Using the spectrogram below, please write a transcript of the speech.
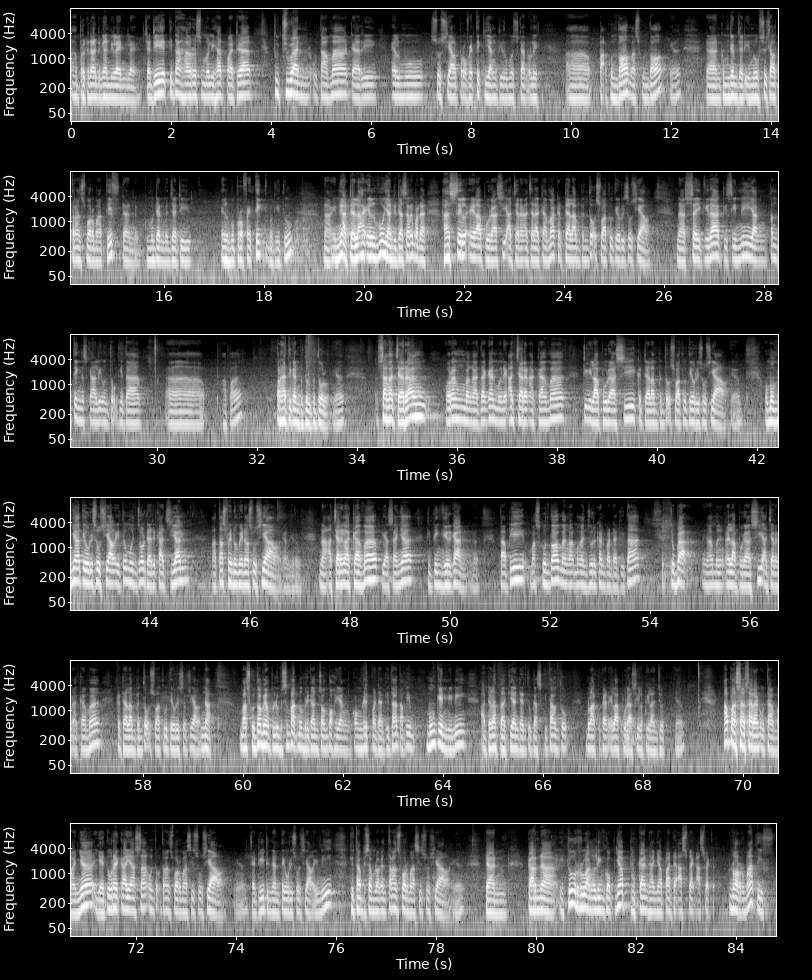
uh, berkenaan dengan nilai-nilai. Jadi kita harus melihat pada tujuan utama dari ilmu sosial profetik yang dirumuskan oleh uh, Pak Kunto, Mas Kunto. Ya dan kemudian menjadi ilmu sosial transformatif dan kemudian menjadi ilmu profetik begitu. Nah, ini adalah ilmu yang didasarkan pada hasil elaborasi ajaran-ajaran agama ke dalam bentuk suatu teori sosial. Nah, saya kira di sini yang penting sekali untuk kita uh, apa perhatikan betul-betul ya. Sangat jarang orang mengatakan mengenai ajaran agama dielaborasi ke dalam bentuk suatu teori sosial. Ya. Umumnya teori sosial itu muncul dari kajian atas fenomena sosial kan gitu. Nah ajaran agama biasanya dipinggirkan. Nah, tapi Mas Kunto menganjurkan pada kita coba ya, mengelaborasi ajaran agama ke dalam bentuk suatu teori sosial. Nah, Mas Gunto yang belum sempat memberikan contoh yang konkret pada kita, tapi mungkin ini adalah bagian dari tugas kita untuk melakukan elaborasi lebih lanjut. Ya. Apa sasaran utamanya? Yaitu rekayasa untuk transformasi sosial. Ya. Jadi dengan teori sosial ini kita bisa melakukan transformasi sosial. Ya. Dan karena itu ruang lingkupnya bukan hanya pada aspek-aspek normatif,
